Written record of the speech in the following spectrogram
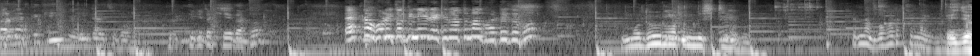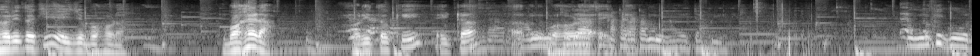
করতে কি? এইটা হচ্ছে বড় টিকিটা। খেয়ে দেখো। একটা ঘড়ি তো কিনে রেখে দাও তোমার ঘটে দেবো। মধুর মতন মিষ্টি হবে। এই যে হরিত কি? এই যে বহড়া বহেড়া হরিত কি? এইটা? আর বহড়া এইটা। আমলকি গোল?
